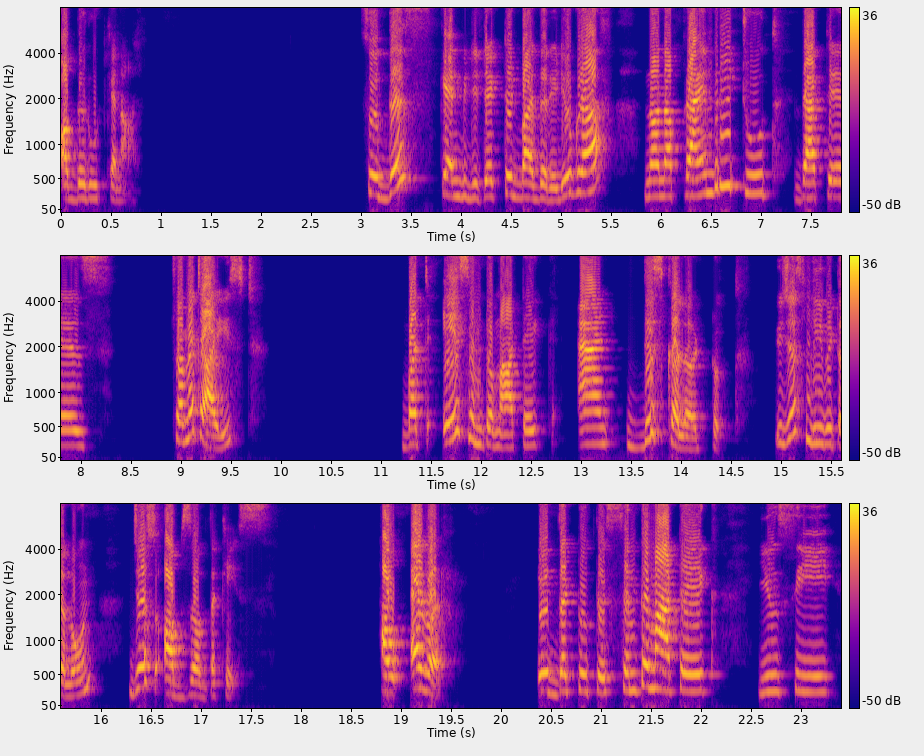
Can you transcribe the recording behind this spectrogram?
of the root canal. So this can be detected by the radiograph. Now a primary tooth that is traumatized but asymptomatic and discolored tooth. You just leave it alone. Just observe the case. However, if the tooth is symptomatic, you see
